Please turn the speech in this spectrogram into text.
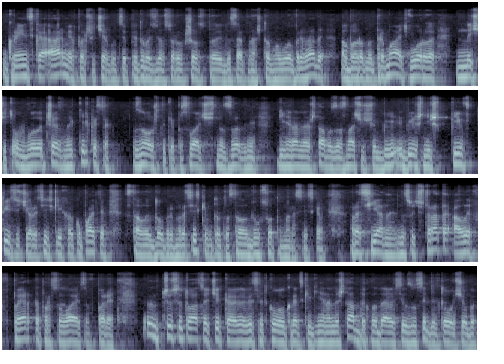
Українська армія, в першу чергу, це підрозділ 46-ї десантно штурмової бригади, оборону тримають. Ворога нищить у величезних кількостях. Знову ж таки, посилаючись на зведення Генерального штабу, зазначу, що більш ніж пів тисячі російських окупантів стали добрими російськими, тобто стали двохсотими російськими. Росіяни несуть втрати, але вперто просуваються вперед. Цю ситуацію чітко відслідковує український генеральний штаб, докладає всіх зусиль для того, щоб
